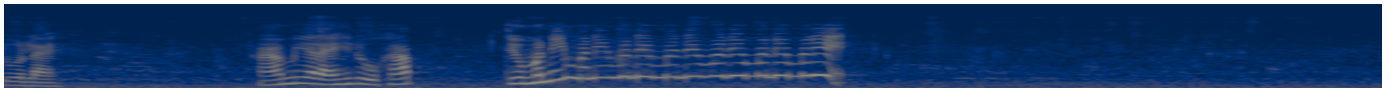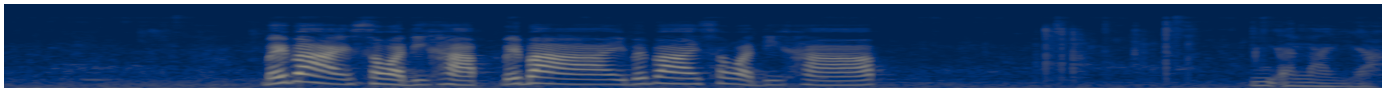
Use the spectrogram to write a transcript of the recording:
ดูอะไร หา มีอะไรให้ดูครับ จิวมานี่มานี่มานี่มานี่มานี่มานี่มานี่บายบาย สวัสดีครับบายบายบายบาย สวัสดีครับ มีอะไรอะ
